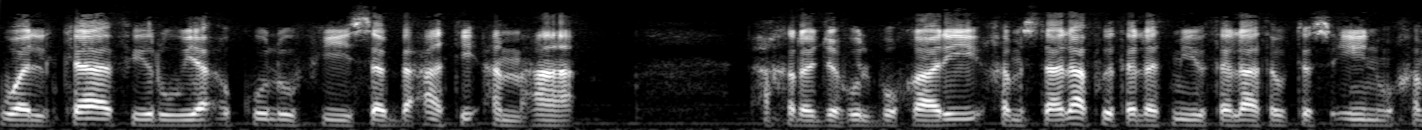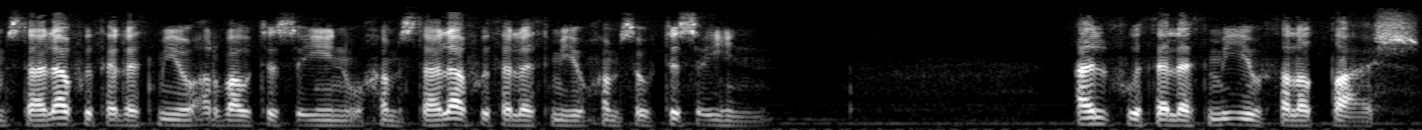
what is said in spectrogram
والكافر يأكل في سبعة أمعاء. أخرجه البخاري 5393 و 5394 و 5395 1313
